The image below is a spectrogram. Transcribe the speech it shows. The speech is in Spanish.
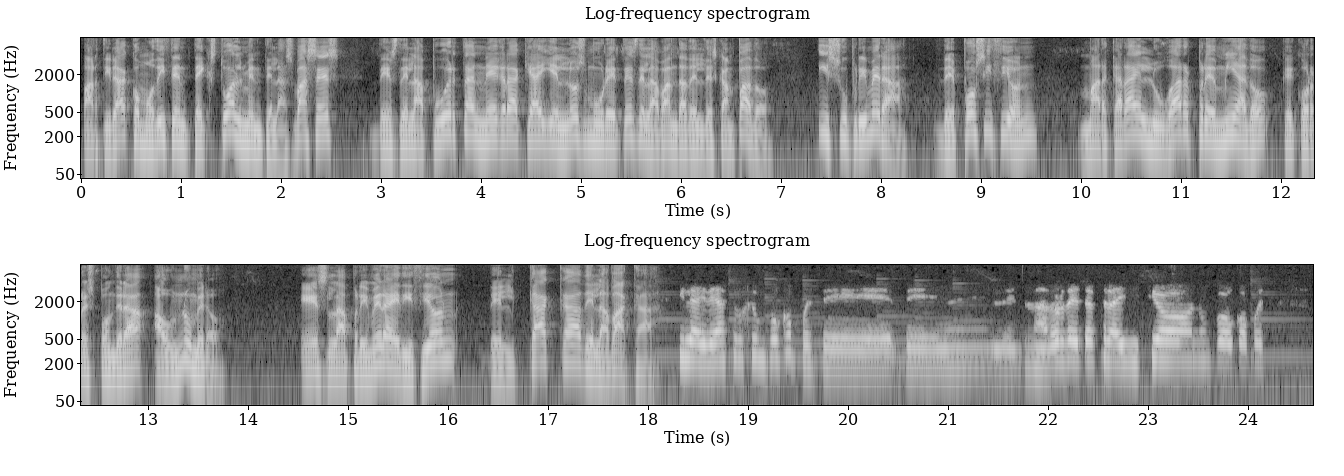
Partirá, como dicen textualmente las bases, desde la puerta negra que hay en los muretes de la banda del descampado, y su primera deposición marcará el lugar premiado que corresponderá a un número. Es la primera edición del Caca de la Vaca. Y la idea surge un poco pues de, del entrenador de tercera división, un poco pues,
